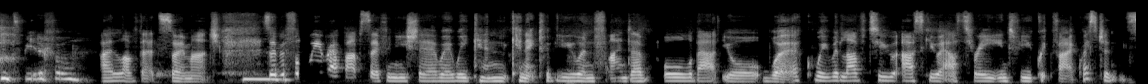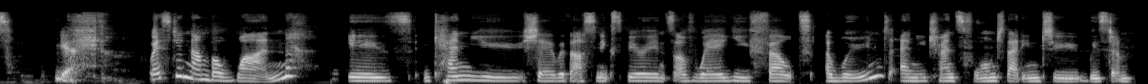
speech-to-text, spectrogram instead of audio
It's beautiful. I love that so much. Mm. So before we wrap up, Sophie, and you share where we can connect with you and find out all about your work, we would love to ask you our three interview quickfire questions. Yes. Question number one is can you share with us an experience of where you felt a wound and you transformed that into wisdom?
